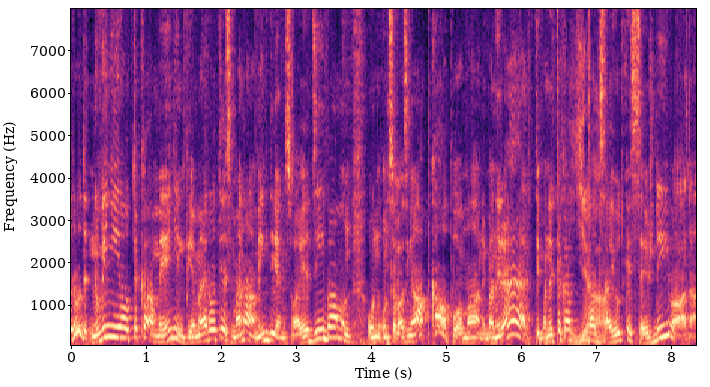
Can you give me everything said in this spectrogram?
Ruden... Nu, viņi jau tā kā mēģina piemēroties manām ikdienas vajadzībām un, un, un savā ziņā apkalpo mani. Man ir ērti, man ir tā tāda sajūta, ka es sēžu dīvānā.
